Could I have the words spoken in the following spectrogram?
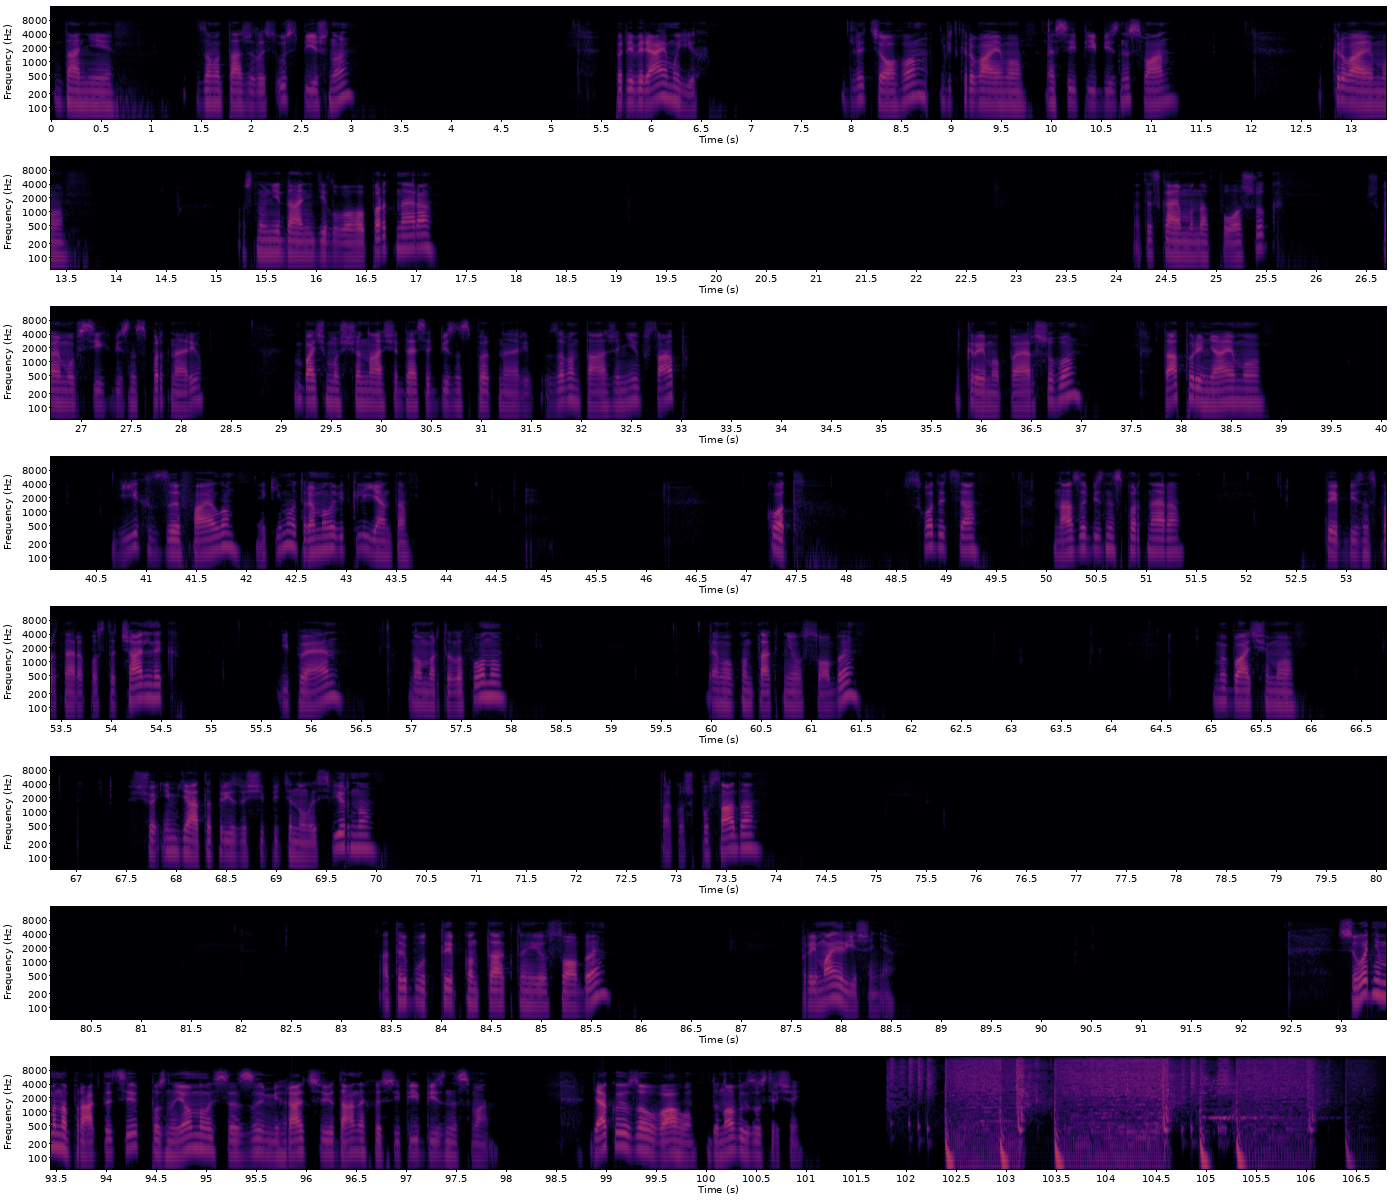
Дані завантажились успішно. Перевіряємо їх. Для цього відкриваємо SAP Business One. Відкриваємо основні дані ділового партнера. Натискаємо на пошук. Шукаємо всіх бізнес-партнерів. Бачимо, що наші 10 бізнес-партнерів завантажені в SAP. Відкриємо першого та порівняємо їх з файлом, який ми отримали від клієнта. Код сходиться, назва бізнес-партнера, тип бізнес-партнера постачальник, IPN, номер телефону. Йдемо в контактні особи. Ми бачимо, що ім'я та прізвище підтягнулись вірно. Також посада. Атрибут тип контактної особи. Приймає рішення. Сьогодні ми на практиці познайомилися з міграцією даних в SAP Business One. Дякую за увагу. До нових зустрічей!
